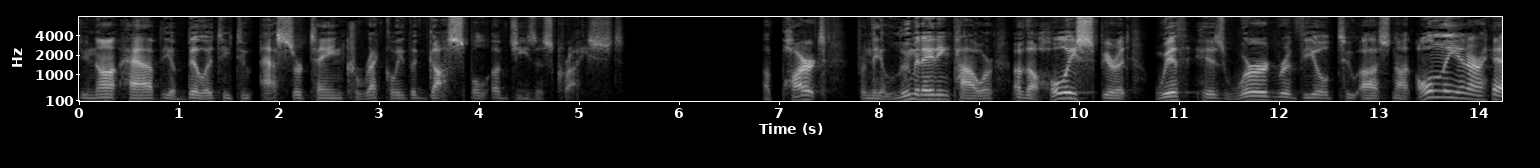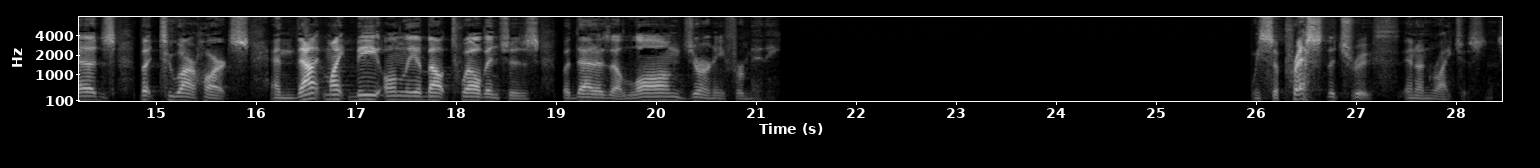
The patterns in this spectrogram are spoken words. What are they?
do not have the ability to ascertain correctly the gospel of Jesus Christ. Apart from the illuminating power of the Holy Spirit with His Word revealed to us, not only in our heads, but to our hearts. And that might be only about 12 inches, but that is a long journey for many. We suppress the truth in unrighteousness.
